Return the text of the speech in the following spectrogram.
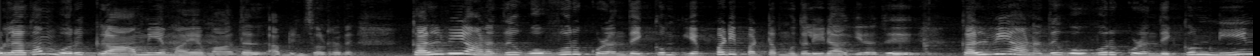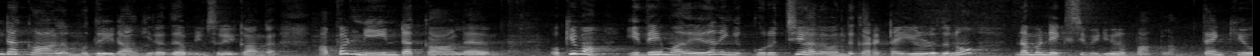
உலகம் ஒரு கிராமியமயமாதல் அப்படின்னு சொல்கிறது கல்வியானது ஒவ்வொரு குழந்தைக்கும் எப்படிப்பட்ட முதலீடாகிறது? கல்வியானது ஒவ்வொரு குழந்தைக்கும் நீண்ட கால முதலீடாகிறது அப்படின்னு சொல்லியிருக்காங்க. அப்போ நீண்ட கால. ஓகேவா இதே மாதிரி தான் நீங்கள் குறித்து அதை வந்து கரெக்டாக எழுதணும். நம்ம நெக்ஸ்ட் வீடியோவில் பார்க்கலாம். தேங்க்யூ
